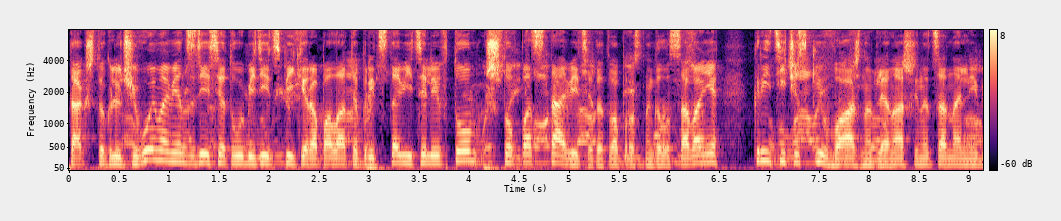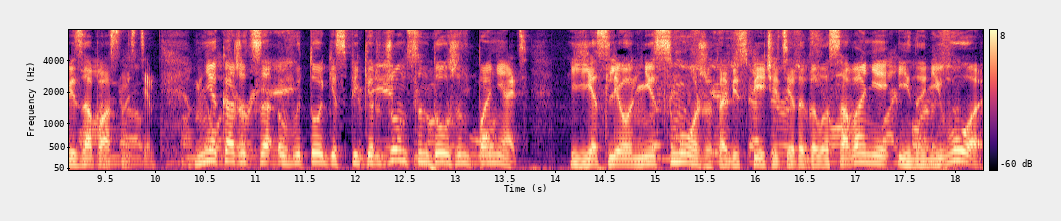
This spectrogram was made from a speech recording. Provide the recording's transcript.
Так что ключевой момент здесь это убедить спикера Палаты представителей в том, что поставить этот вопрос на голосование критически важно для нашей национальной безопасности. Мне кажется, в итоге спикер Джонсон должен понять, если он не сможет обеспечить это голосование и на него,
